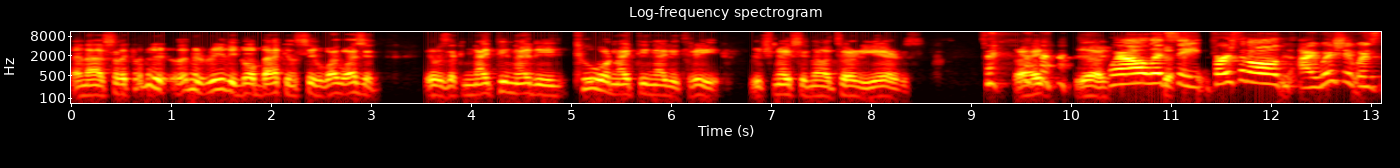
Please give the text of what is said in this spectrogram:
And I said, like, let me let me really go back and see what was it. It was like 1992 or 1993, which makes it now 30 years right? Yeah. well, let's see. First of all, I wish it was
